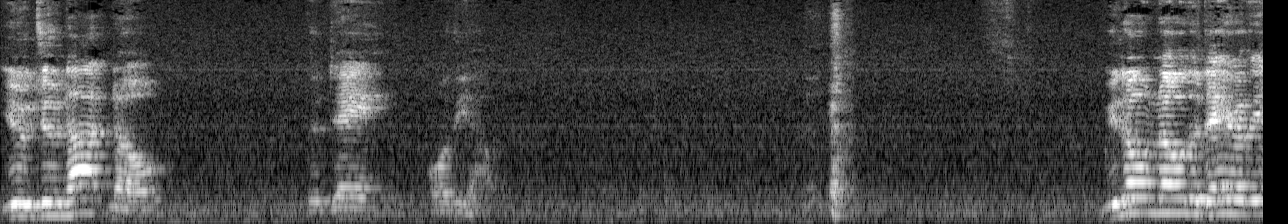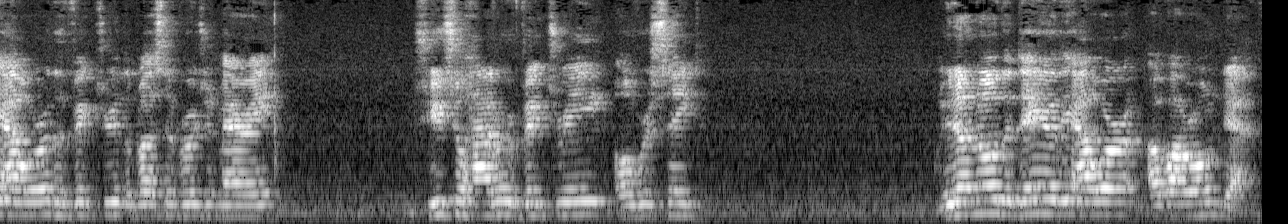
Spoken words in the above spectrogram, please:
You do not know the day or the hour. We don't know the day or the hour of the victory of the Blessed Virgin Mary. She shall have her victory over Satan. We don't know the day or the hour of our own death.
